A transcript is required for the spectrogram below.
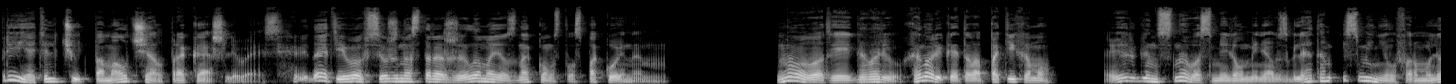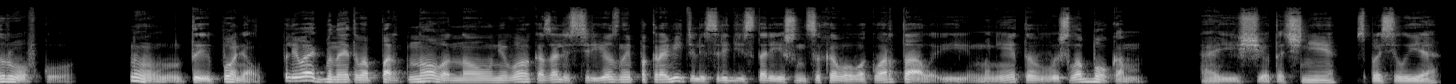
Приятель чуть помолчал, прокашливаясь. Видать, его все же насторожило мое знакомство с покойным. «Ну вот, я и говорю, Ханорика этого по-тихому...» Эрген снова смерил меня взглядом и сменил формулировку. «Ну, ты понял. Плевать бы на этого портного, но у него оказались серьезные покровители среди старейшин цехового квартала, и мне это вышло боком». «А еще точнее?» – спросил я.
